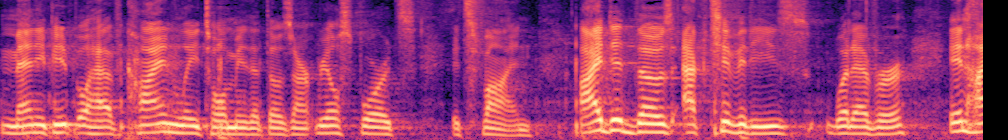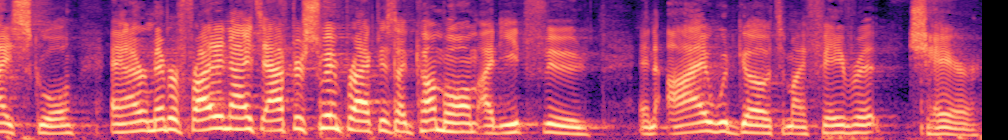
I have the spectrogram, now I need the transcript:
Many people have kindly told me that those aren't real sports. It's fine. I did those activities, whatever, in high school. And I remember Friday nights after swim practice, I'd come home, I'd eat food, and I would go to my favorite chair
